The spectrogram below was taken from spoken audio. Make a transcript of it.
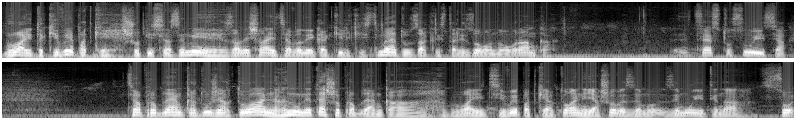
Бувають такі випадки, що після зими залишається велика кількість меду закристалізованого в рамках. Це стосується. Ця проблемка дуже актуальна. Ну, не те, що проблемка, бувають ці випадки актуальні, якщо ви зиму- зимуєте на, со-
